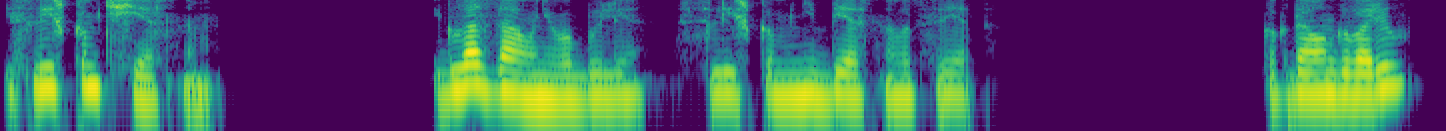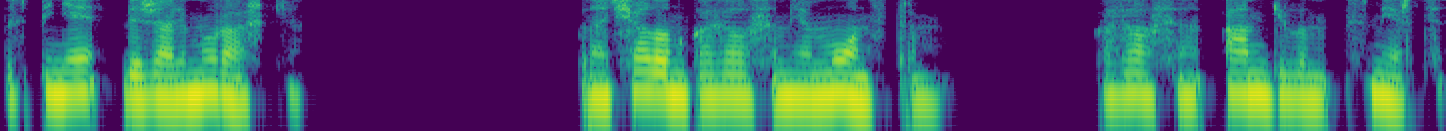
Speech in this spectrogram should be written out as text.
И слишком честным. И глаза у него были слишком небесного цвета. Когда он говорил, по спине бежали мурашки. Поначалу он казался мне монстром, казался ангелом смерти.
